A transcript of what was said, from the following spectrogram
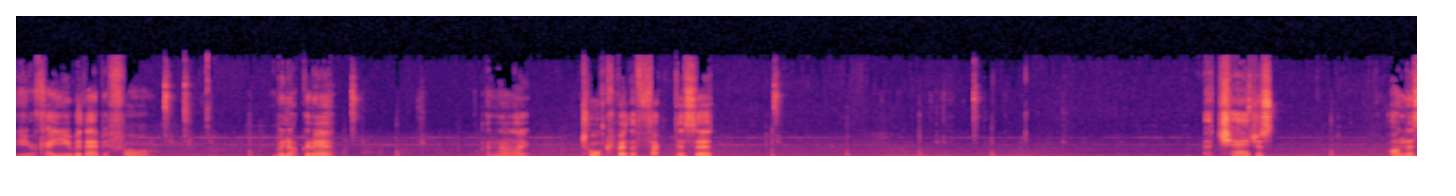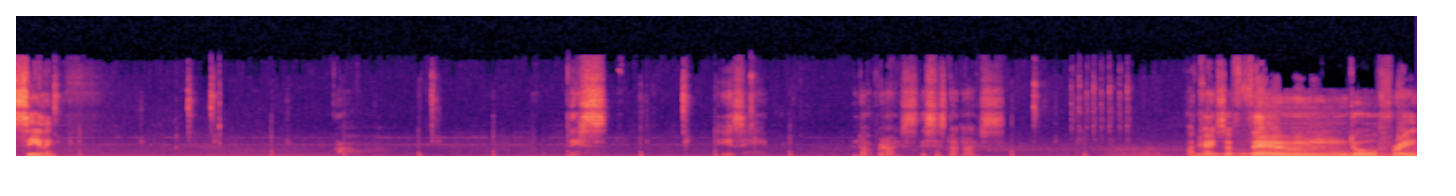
You, okay, you were there before. We're not gonna. I don't know, like, talk about the fact there's a. chair just on the ceiling? Oh. This is not very nice. This is not nice. Okay, so found all three.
